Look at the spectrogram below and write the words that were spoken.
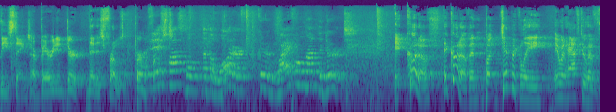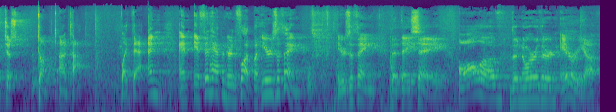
These things are buried in dirt that is frozen, permafrost. It is possible that the water could have rifled up the dirt. It could have, it could have, and but typically it would have to have just dumped on top, like that. And and if it happened during the flood, but here's the thing, here's the thing that they say: all of the northern area,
